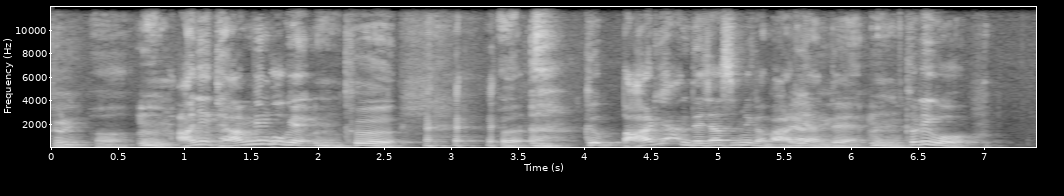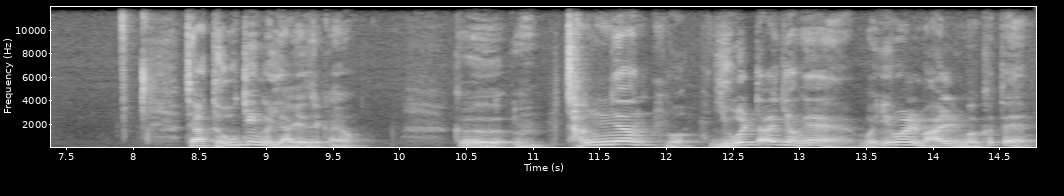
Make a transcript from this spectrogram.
그러니. 어, 아니 대한민국의 그, 어, 그 말이 안 되지 않습니까? 말이 말이 안 안 돼. 그리고 제가 더 웃긴 거 이야기 드릴까요? 그 작년 뭐 2월 달경에 뭐 1월 말 뭐 그때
